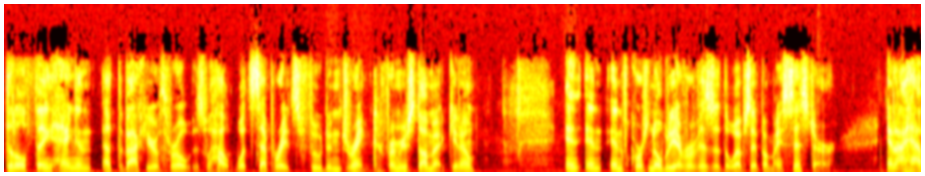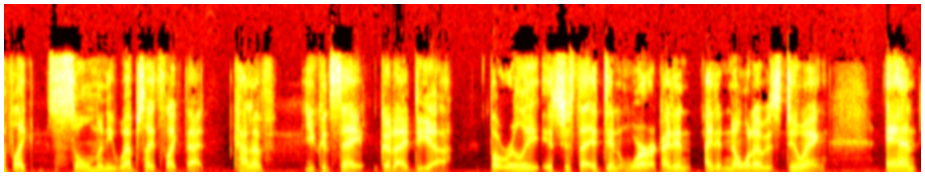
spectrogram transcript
the little thing hanging at the back of your throat is how what separates food and drink from your stomach. You know, and and and of course nobody ever visited the website but my sister, and I have like so many websites like that. Kind of you could say good idea, but really it's just that it didn't work. I didn't I didn't know what I was doing. And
